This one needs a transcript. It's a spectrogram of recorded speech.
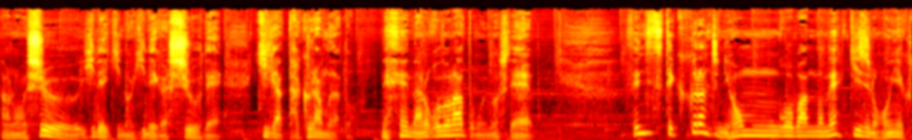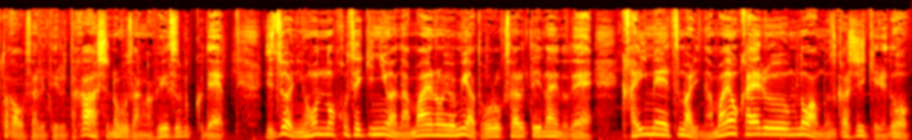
あの、シュー秀樹の秀がシューで、木がタクラムだと。ね、なるほどなと思いまして、先日テッククランチ日本語版のね、記事の翻訳とかをされている高橋信さんが Facebook で、実は日本の戸籍には名前の読みは登録されていないので、解明、つまり名前を変えるのは難しいけれど、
